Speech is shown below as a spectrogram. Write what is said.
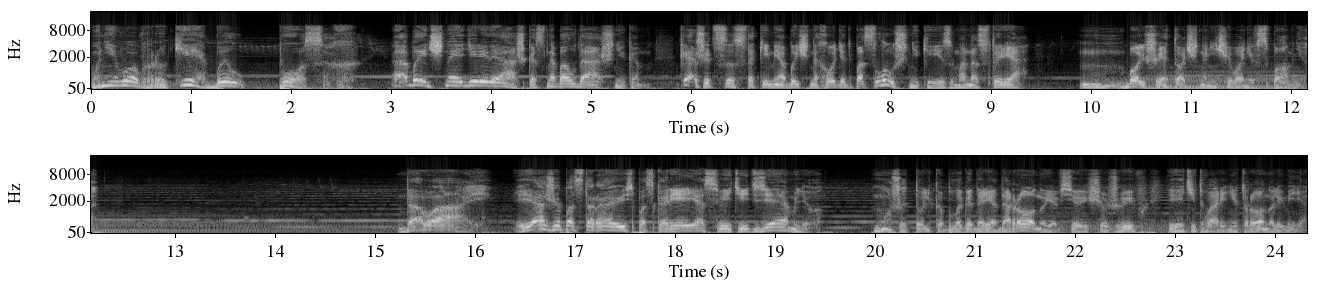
У него в руке был посох. Обычная деревяшка с набалдашником. Кажется, с такими обычно ходят послушники из монастыря. М -м, больше я точно ничего не вспомню. Давай, я же постараюсь поскорее осветить землю. Может, только благодаря Дарону я все еще жив, и эти твари не тронули меня.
